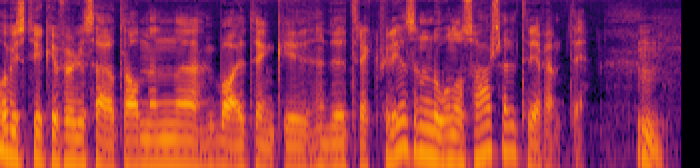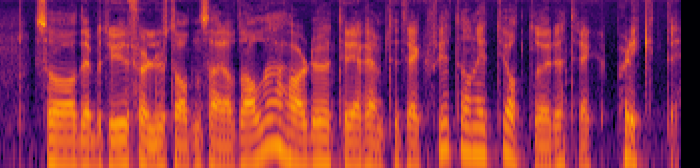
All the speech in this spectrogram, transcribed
Og hvis du ikke følger særavtalen, men bare tenker det trekkfrie, som noen også har, så er det 350. Mm. Så det betyr følger statens særavtale, har du 3,50 trekkfritt og 98 øre trekkpliktig.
